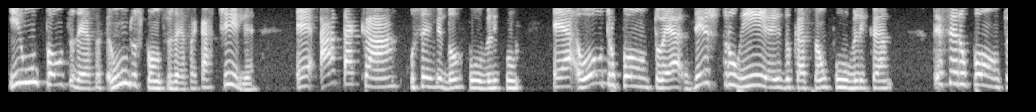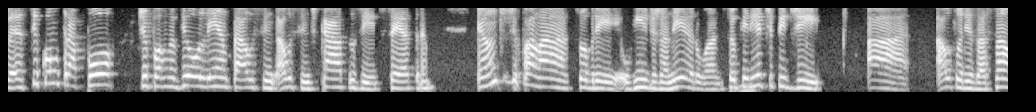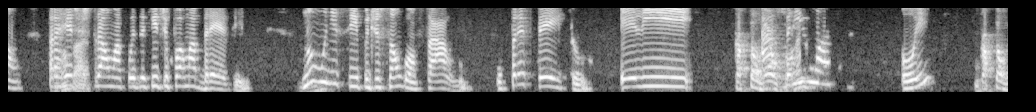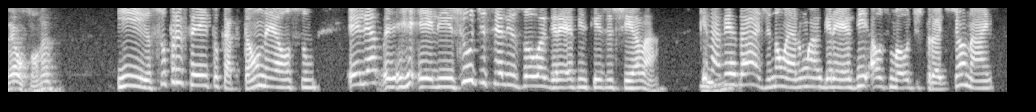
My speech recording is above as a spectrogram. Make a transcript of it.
E um ponto dessa, um dos pontos dessa cartilha é atacar o servidor público. É outro ponto é destruir a educação pública Terceiro ponto é se contrapor de forma violenta aos, aos sindicatos e etc. É, antes de falar sobre o Rio de Janeiro, Anderson, eu uhum. queria te pedir a autorização para registrar uma coisa aqui de forma breve. No município de São Gonçalo, o prefeito, ele. Capitão Nelson, né? Uma... Oi? O Capitão Nelson, né? Isso, o prefeito, o capitão Nelson, ele, ele judicializou a greve que existia lá. Que, uhum. na verdade, não era uma greve aos moldes tradicionais,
